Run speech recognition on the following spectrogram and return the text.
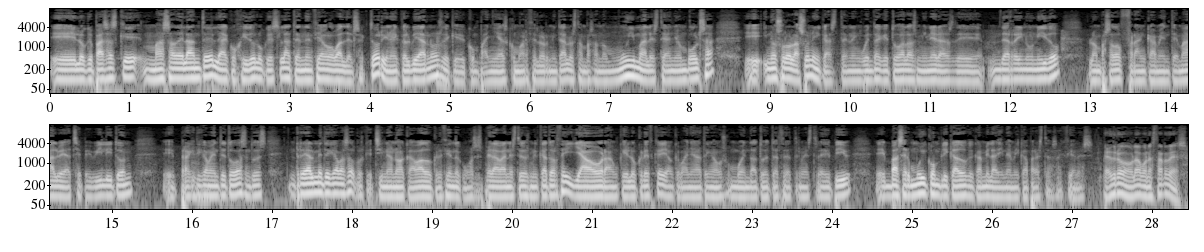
Eh, lo que que pasa es que más adelante le ha cogido lo que es la tendencia global del sector y no hay que olvidarnos de que compañías como ArcelorMittal lo están pasando muy mal este año en bolsa eh, y no solo las únicas. Ten en cuenta que todas las mineras de, de Reino Unido lo han pasado francamente mal, BHP Billiton, eh, prácticamente todas. Entonces, ¿realmente qué ha pasado? Pues que China no ha acabado creciendo como se esperaba en este 2014 y ya ahora, aunque lo crezca y aunque mañana tengamos un buen dato de tercer trimestre de PIB, eh, va a ser muy complicado que cambie la dinámica para estas acciones. Pedro, hola, buenas tardes.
